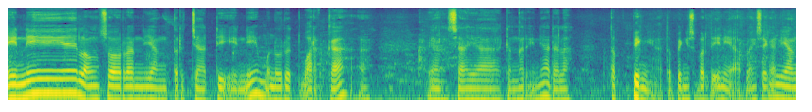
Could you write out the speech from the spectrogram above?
Ini longsoran yang terjadi ini menurut warga uh, yang saya dengar ini adalah tebing ya tebing seperti ini ya. Plengsengan yang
